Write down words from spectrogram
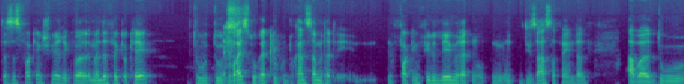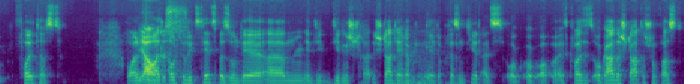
Das ist fucking schwierig, weil im Endeffekt, okay, du, du, du weißt, du, rett, du, du kannst damit halt äh, fucking viele Leben retten und, ein- und ein Desaster verhindern, aber du folterst. Vor allem Ja, auch als Autoritätsperson, der, ähm, die die den Staat ja äh, repräsentiert als als quasi das Organ des Staates schon fast,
